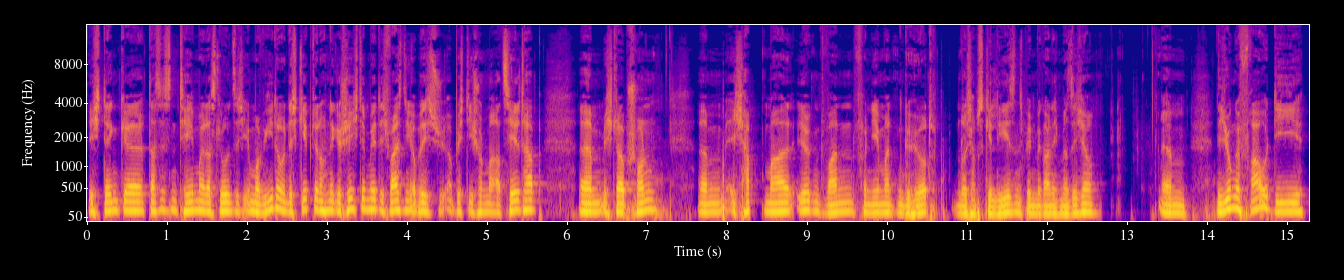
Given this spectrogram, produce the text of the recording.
Ich denke, das ist ein Thema, das lohnt sich immer wieder. Und ich gebe dir noch eine Geschichte mit. Ich weiß nicht, ob ich, ob ich die schon mal erzählt habe. Ähm, ich glaube schon. Ähm, ich habe mal irgendwann von jemandem gehört, oder ich habe es gelesen, ich bin mir gar nicht mehr sicher. Ähm, eine junge Frau, die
